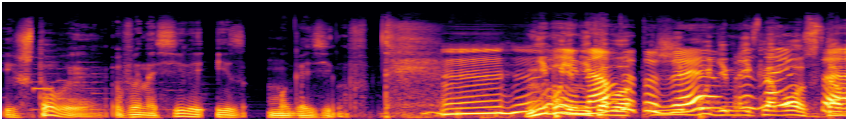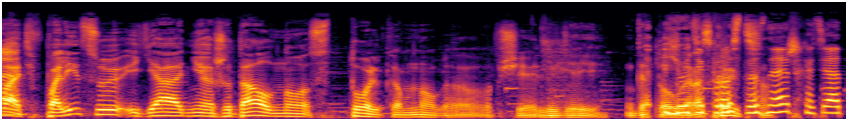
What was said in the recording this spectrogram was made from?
и что вы выносили из магазинов. Мгм. Не будем, И никого, не будем никого сдавать в полицию. Я не ожидал, но столько много вообще людей готовы Люди раскрыться. просто, знаешь, хотят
